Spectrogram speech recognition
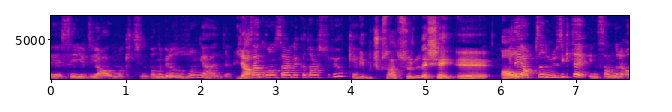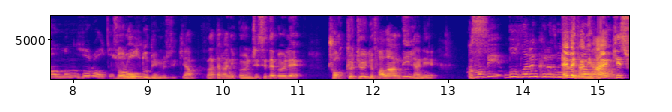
e, seyirciyi almak için? Bana biraz uzun geldi. Ya- Zaten konser ne kadar sürüyor ki? Bir buçuk saat sürdü de şey e, Bir al, de yaptığım müzik de insanları almanın zor olduğu. zor olduğu bir müzik. Ya zaten hani öncesi de böyle çok kötüydü falan değil hani. Ama bir buzların kırılması Evet hani herkes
